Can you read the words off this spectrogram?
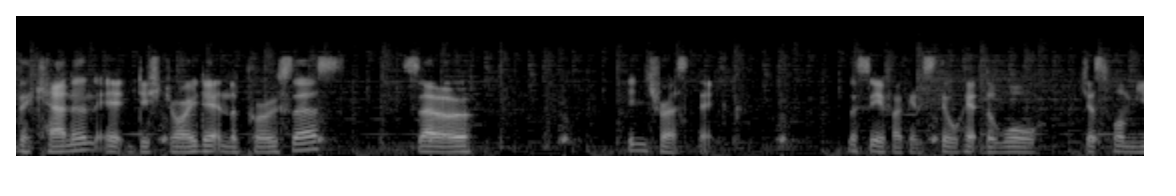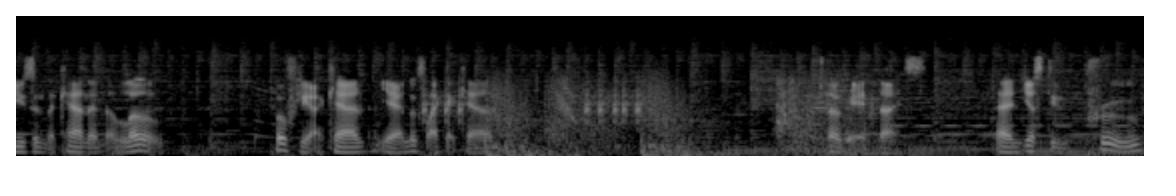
the cannon, it destroyed it in the process. So, interesting. Let's see if I can still hit the wall just from using the cannon alone. Hopefully I can. Yeah, it looks like I can. Okay, nice. And just to prove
